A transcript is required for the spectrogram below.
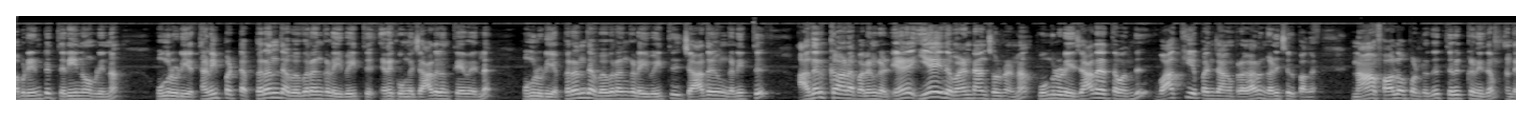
அப்படின்ட்டு தெரியணும் அப்படின்னா உங்களுடைய தனிப்பட்ட பிறந்த விவரங்களை வைத்து எனக்கு உங்கள் ஜாதகம் தேவையில்லை. உங்களுடைய பிறந்த விவரங்களை வைத்து ஜாதகம் கணித்து அதற்கான பலன்கள். ஏன் ஏன் இதை வேண்டான்னு சொல்கிறேன்னா உங்களுடைய ஜாதகத்தை வந்து வாக்கிய பஞ்சாங்கம் பிரகாரம் கணிச்சிருப்பாங்க. நான் ஃபாலோ பண்ணுறது திருக்கணிதம் அந்த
